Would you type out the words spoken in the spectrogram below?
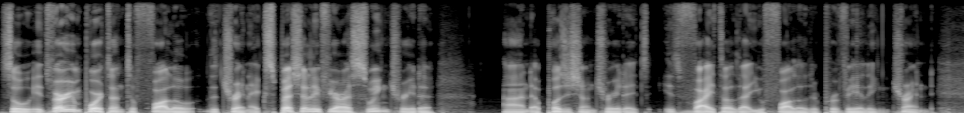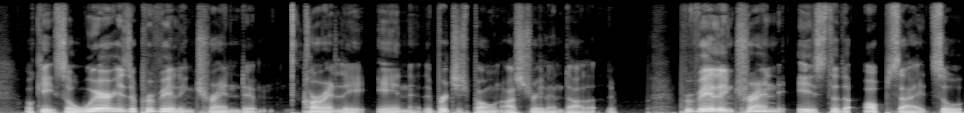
So it's very important to follow the trend especially if you are a swing trader and a position trader. It's, it's vital that you follow the prevailing trend. Okay so where is the prevailing trend currently in the British pound, Australian dollar. The prevailing trend is to the upside. So,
